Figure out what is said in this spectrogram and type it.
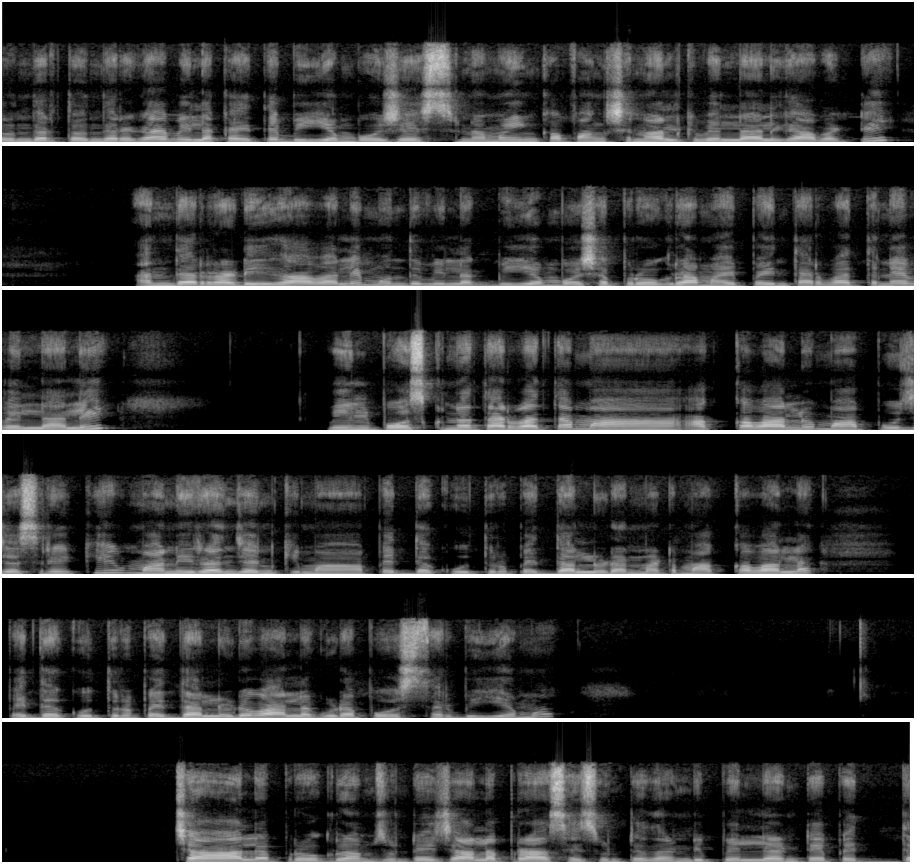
తొందర తొందరగా వీళ్ళకైతే బియ్యం పోసేస్తున్నాము. ఇంకా ఫంక్షన్ హాల్కి వెళ్ళాలి కాబట్టి అందరు రెడీ కావాలి. ముందు వీళ్ళకి బియ్యం పోసే ప్రోగ్రాం అయిపోయిన తర్వాతనే వెళ్ళాలి. వీళ్ళు పోసుకున్న తర్వాత మా అక్క వాళ్ళు మా పూజశ్రీకి మా నిరంజన్కి మా పెద్ద కూతురు పెద్ద అల్లుడు అనమాట మా అక్క వాళ్ళ పెద్ద కూతురు పెద్ద అల్లుడు వాళ్ళకు కూడా పోస్తారు బియ్యము. చాలా ప్రోగ్రామ్స్ ఉంటాయి చాలా ప్రాసెస్ ఉంటుందండి. పెళ్ళి అంటే పెద్ద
